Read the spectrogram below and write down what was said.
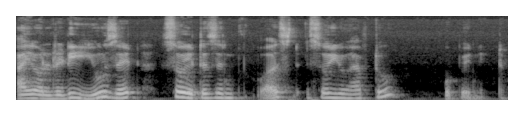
I already use it so it is in first so you have to open it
